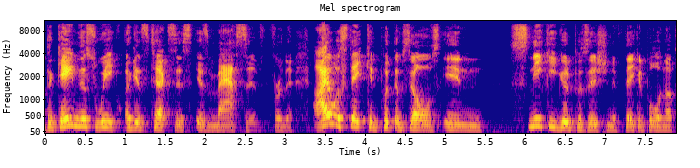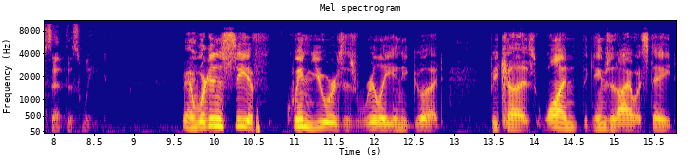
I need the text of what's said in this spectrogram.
the game this week against Texas is massive for them. Iowa State can put themselves in sneaky good position if they can pull an upset this week. And we're going to see if Quinn Ewers is really any good because one, the game's at Iowa State.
